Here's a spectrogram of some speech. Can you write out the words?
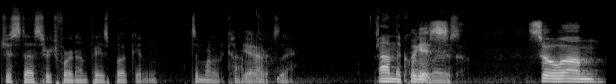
Just uh, search for it on Facebook, and it's in one of the comments Yeah. there. On the Okay, coronavirus. s- So, um,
